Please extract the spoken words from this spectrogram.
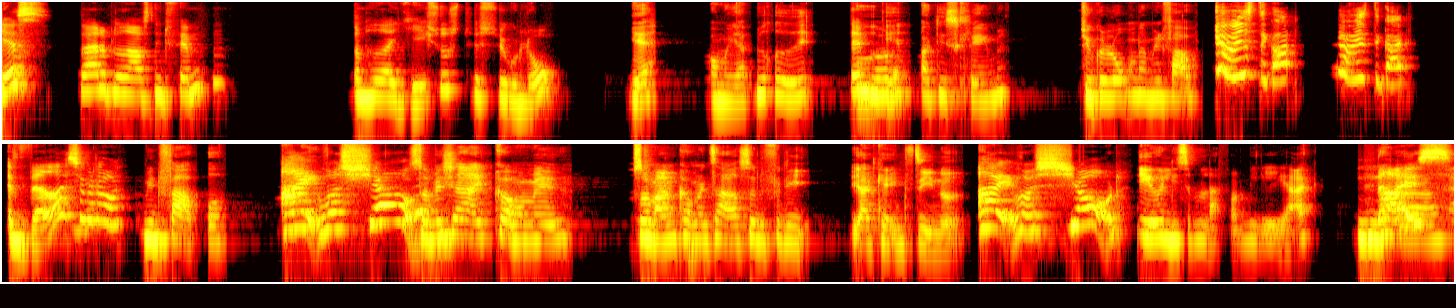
Yes, så er det blevet afsnit 15, som hedder Jesus til psykolog. Ja, og må jeg byde ind, Den må ind og disclaimer. Psykologen er min far. Jeg vidste det godt. Jeg vidste det godt. Hvad er psykologen? Min farbror. Ej, hvor sjovt. Så hvis jeg ikke kommer med så mange kommentarer, så er det fordi, jeg kan ikke sige noget. Ej, hvor sjovt. Det er jo ligesom La Familia, ikke? Nice.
